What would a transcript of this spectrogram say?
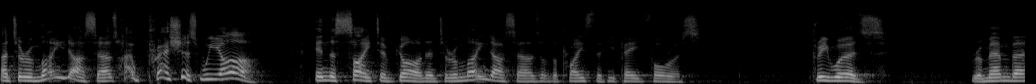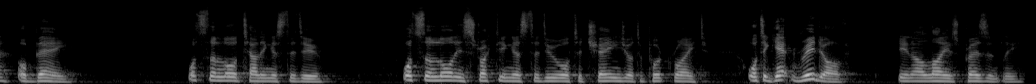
and to remind ourselves how precious we are in the sight of God and to remind ourselves of the price that He paid for us. Three words remember, obey. What's the Lord telling us to do? What's the Lord instructing us to do or to change or to put right or to get rid of in our lives presently?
